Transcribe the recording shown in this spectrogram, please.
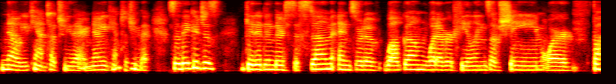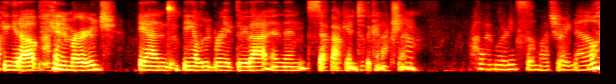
no you can't touch me there no you can't touch me there so they could just get it in their system and sort of welcome whatever feelings of shame or fucking it up can emerge and being able to breathe through that and then step back into the connection I'm learning so much right now.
